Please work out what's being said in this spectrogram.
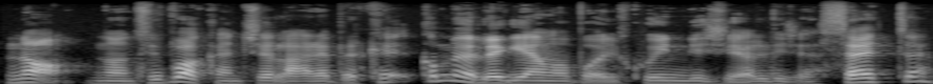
no, non si può cancellare perché come leghiamo poi il 15 al 17?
